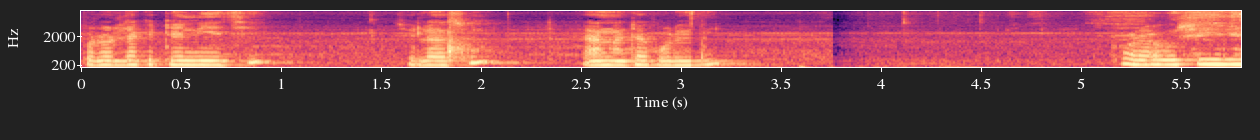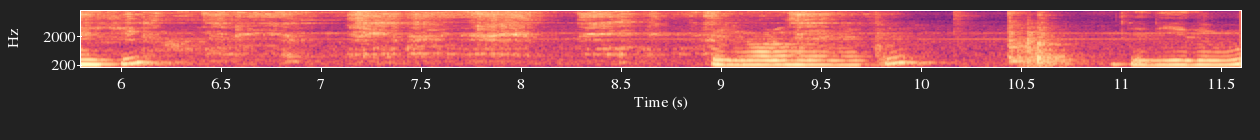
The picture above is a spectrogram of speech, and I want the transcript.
পটলটা কেটে নিয়েছি। চলে আসুন, রান্নাটা করে নিই। কড়া বসিয়ে দিয়েছি। তেল গরম হয়ে গেছে। দিয়ে দেবো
